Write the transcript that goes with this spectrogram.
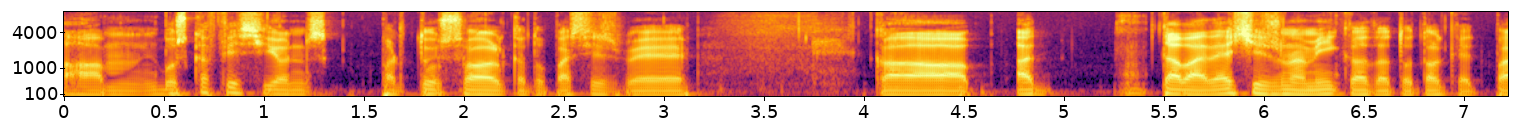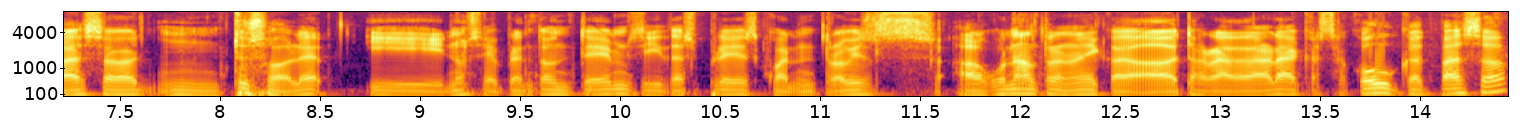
um, busca aficions per tu sol, que t'ho passis bé, que et t'abadeixis una mica de tot el que et passa, mm, tu sol, eh? I, no sé, pren-te un temps i després, quan trobis alguna altra noia que t'agradarà, que segur que et passa,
